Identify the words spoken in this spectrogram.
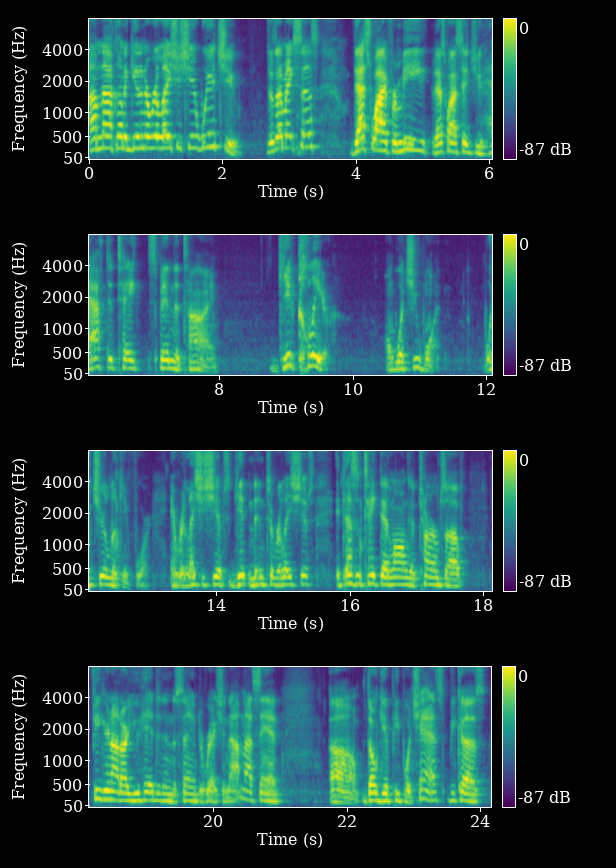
I'm not going to get in a relationship with you. Does that make sense? That's why for me, that's why I said you have to take spend the time, get clear on what you want what you're looking for. And relationships, getting into relationships, it doesn't take that long in terms of figuring out are you headed in the same direction. Now, I'm not saying um, don't give people a chance because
